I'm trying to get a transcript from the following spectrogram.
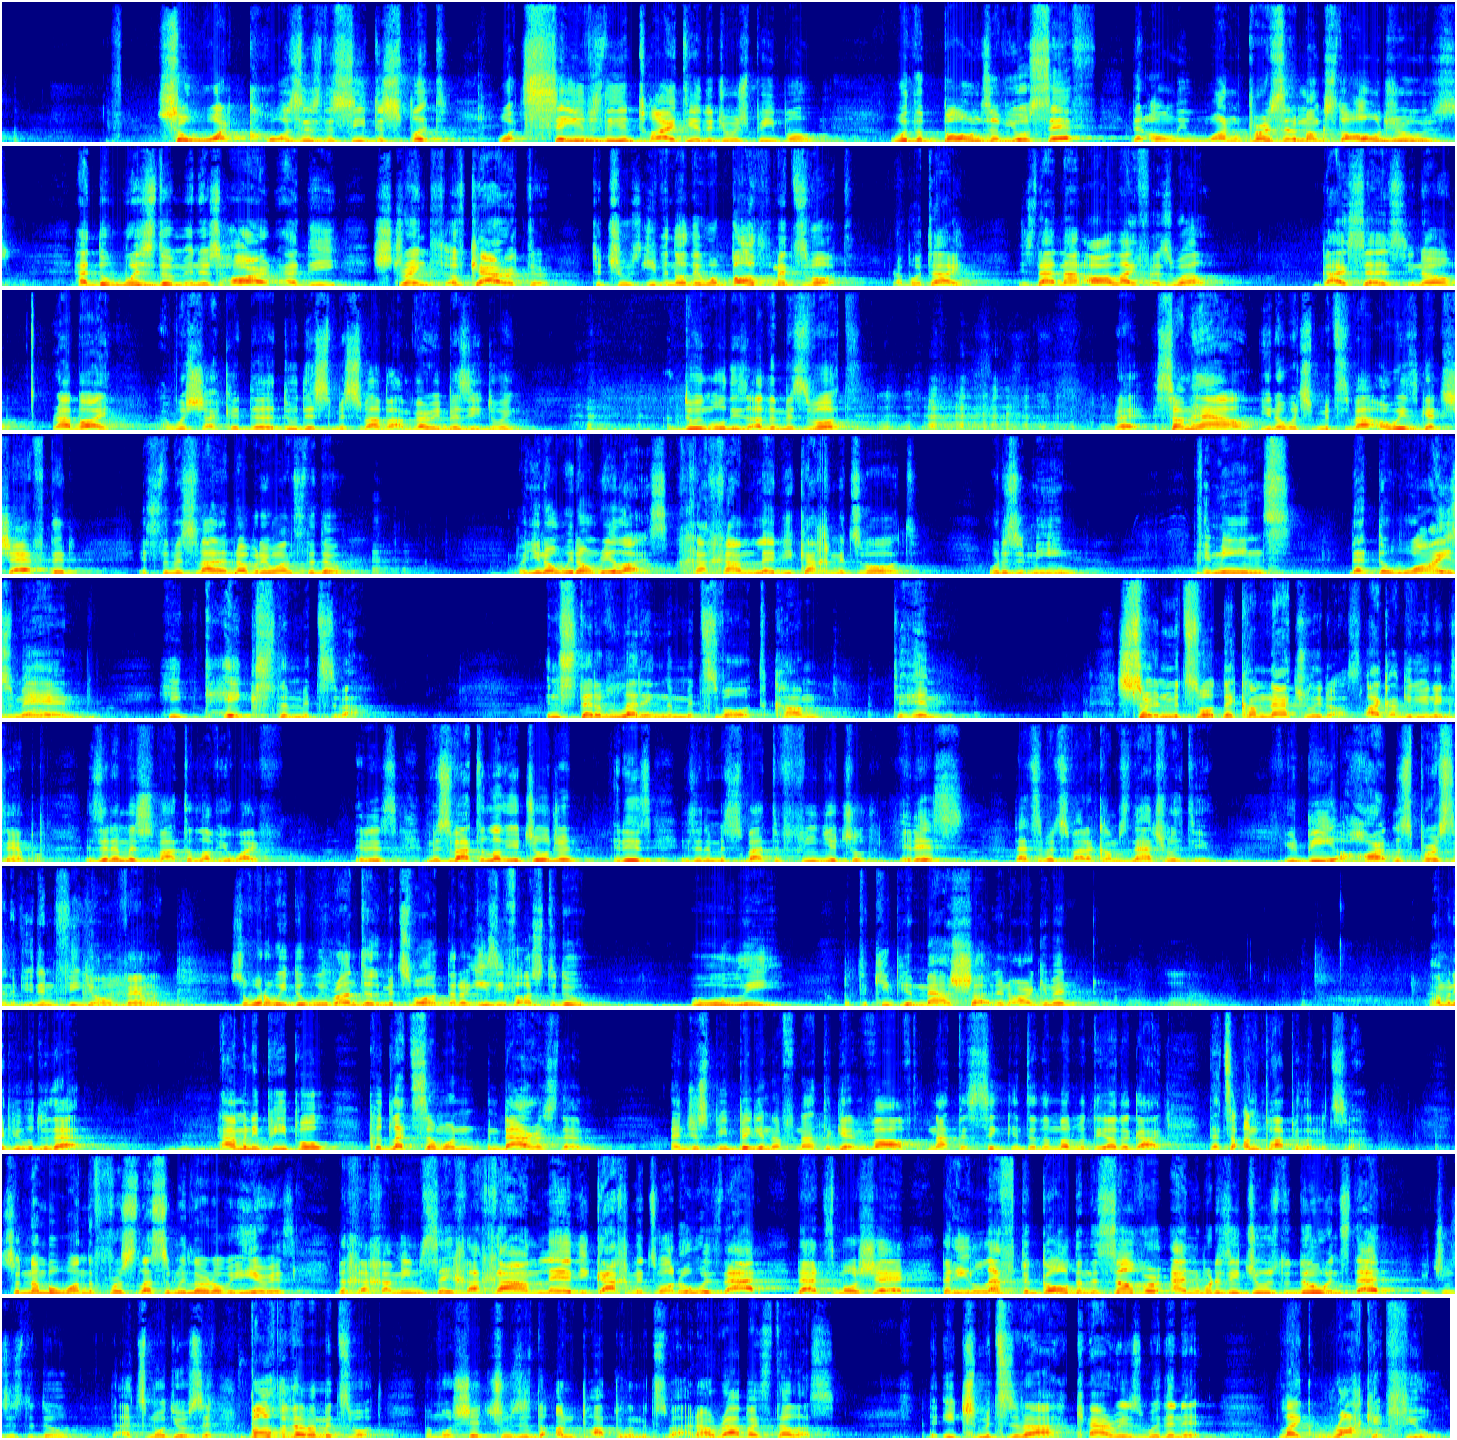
So what causes the sea to split? What saves the entirety of the Jewish people were the bones of Yosef that only one person amongst the whole Jews had the wisdom in his heart, had the strength of character to choose, even though they were both mitzvot. Rabotai, is that not our life as well? Guy says, you know, Rabbi, I wish I could uh, do this mitzvah, but I'm very busy doing, doing all these other mitzvot. right? Somehow, you know which mitzvah always gets shafted? It's the mitzvah that nobody wants to do. But you know we don't realize? Chacham lev yikach mitzvot. What does it mean? It means that the wise man, he takes the mitzvah instead of letting the mitzvot come to him. Certain mitzvot, they come naturally to us. Like, I'll give you an example. Is it a mitzvah to love your wife? It is. Mitzvah to love your children? It is. Is it a mitzvah to feed your children? It is. That's a mitzvah that comes naturally to you. You'd be a heartless person if you didn't feed your own family. So what do we do? We run to the mitzvot that are easy for us to do. Ooh, Lee. But to keep your mouth shut in an argument, how many people do that? How many people could let someone embarrass them and just be big enough not to get involved, not to sink into the mud with the other guy? That's an unpopular mitzvah. So number one, the first lesson we learn over here is the Chachamim say Chacham Levi yikach mitzvot. Who is that? That's Moshe. That he left the gold and the silver, and what does he choose to do instead? He chooses to do the Atzmot Yosef. Both of them are mitzvot. But Moshe chooses the unpopular mitzvah. And our rabbis tell us each mitzvah carries within it like rocket fuel.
